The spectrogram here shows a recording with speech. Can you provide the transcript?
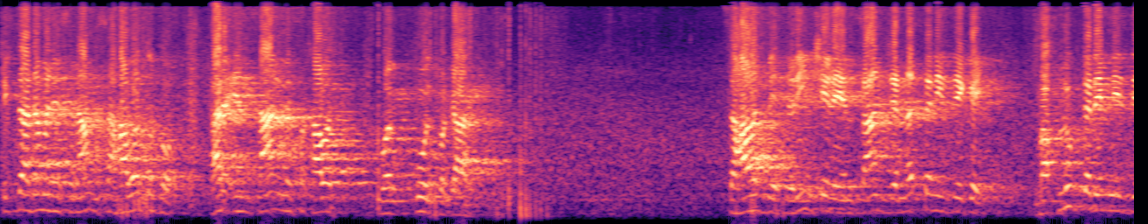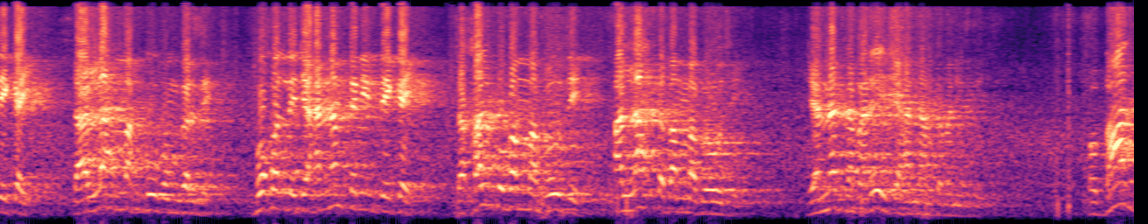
ټیک آدم علیہ السلام صحاوت کو هر انسان له سخاوت ورکول پکار سهاد بهترین شعر انسان جنت ته نږدې کوي مخلوق ته نږدې کوي دا الله محبوب هم ګرځي بخل له جهنم ته نږدې کوي د خلق بم مبعوزي الله ته بم مبعوزي جنت نه بره جهنم ته نږدې او بعض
